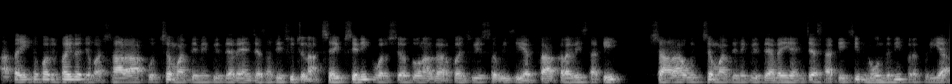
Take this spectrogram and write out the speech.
आता इथं पण पहिलं जेव्हा शाळा उच्च माध्यमिक विद्यालय यांच्यासाठी सूचना शैक्षणिक वर्ष दोन हजार पंचवीस सव्वीस इयत्ता अकरावी साठी शाळा उच्च माध्यमिक विद्यालय यांच्यासाठीची नोंदणी प्रक्रिया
